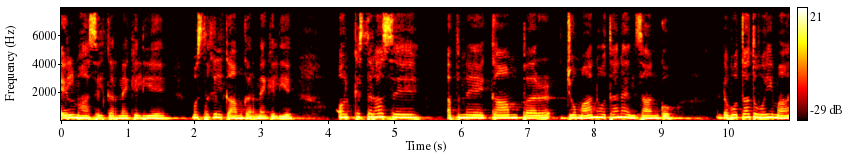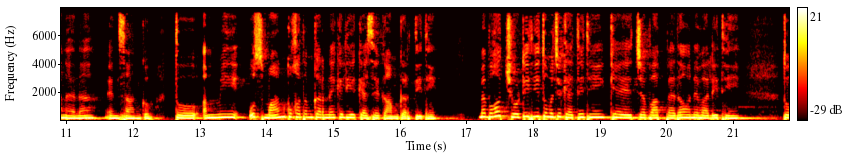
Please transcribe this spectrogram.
इल्म हासिल करने के लिए, मुस्तकिल काम करने के लिए, और किस तरह से अपने काम पर जो मान होता है ना इंसान को, डबोता तो वही मान है ना इंसान को तो अम्मी उस मान को खत्म करने के लिए कैसे काम करती थी? मैं बहुत छोटी थी तो मुझे कहती थी कि जब आप पैदा होने वाली थी तो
